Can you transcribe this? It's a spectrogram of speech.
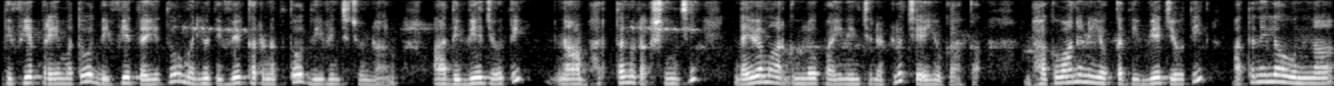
దివ్య ప్రేమతో దివ్య దయతో మరియు దివ్య కరుణతో దీవించుచున్నాను. ఆ దివ్య జ్యోతి నా భర్తను రక్షించి దైవ మార్గంలో పయనించినట్లు చేయుగాక. భగవానుని యొక్క దివ్య జ్యోతి అతనిలో ఉన్న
